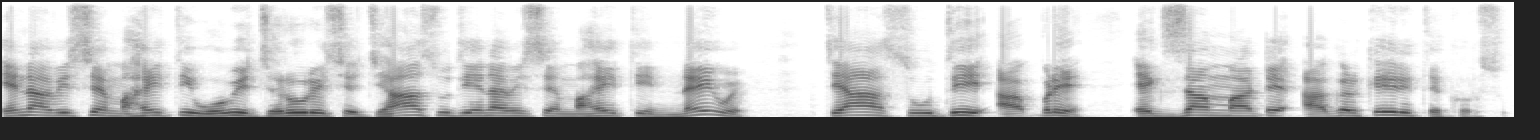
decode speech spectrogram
એના વિશે માહિતી હોવી જરૂરી છે. જ્યાં સુધી એના વિશે માહિતી નહીં હોય, ત્યાં સુધી આપણે એક્ઝામ માટે આગળ કઈ રીતે કરશું?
